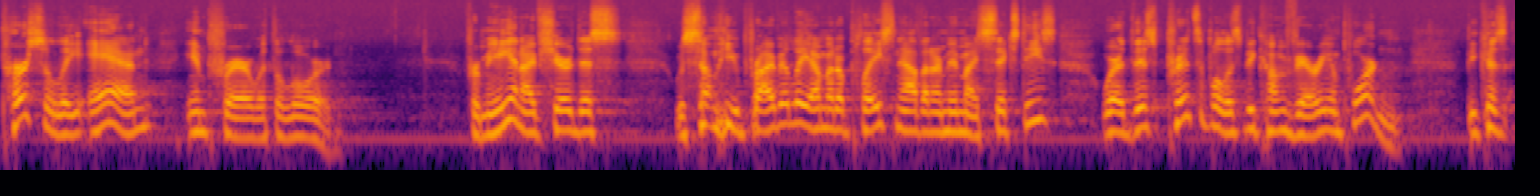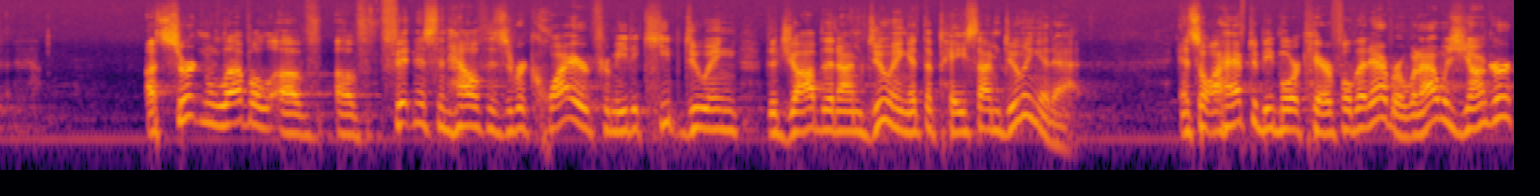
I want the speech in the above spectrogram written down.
personally and in prayer with the Lord. For me, and I've shared this with some of you privately, I'm at a place now that I'm in my 60s where this principle has become very important because a certain level of, of fitness and health is required for me to keep doing the job that I'm doing at the pace I'm doing it at. And so I have to be more careful than ever. When I was younger,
